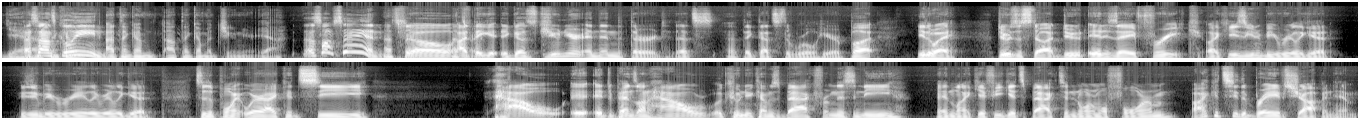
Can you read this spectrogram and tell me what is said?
Yeah, That I sounds I'm- clean. I think I'm. I think I'm a junior. Yeah. That's what I'm saying. That's so That's I think it, it goes junior and then the third. That's I think that's the rule here. But either way, dude's a stud. Dude, it is a freak. Like he's gonna be really good. He's gonna be really, really good. To the point where I could see how it, it depends on how Acuna comes back from this knee and like if he gets back to normal form, I could see the Braves shopping him.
